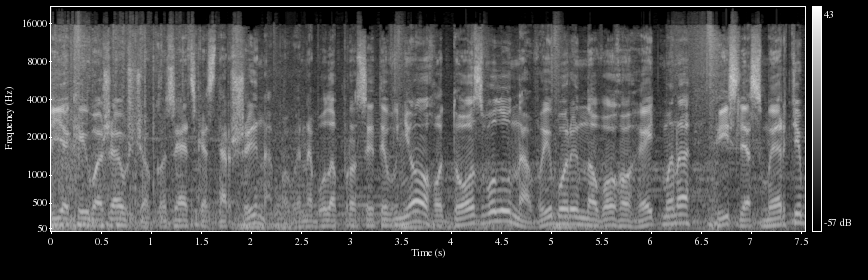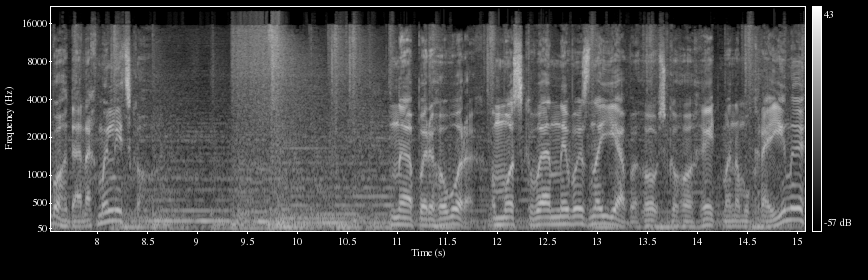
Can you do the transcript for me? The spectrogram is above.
який вважав, що козацька старшина повинна була просити в нього дозволу на вибори нового гетьмана після смерті Богдана Хмельницького. На переговорах Москва не визнає Виговського гетьманом України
